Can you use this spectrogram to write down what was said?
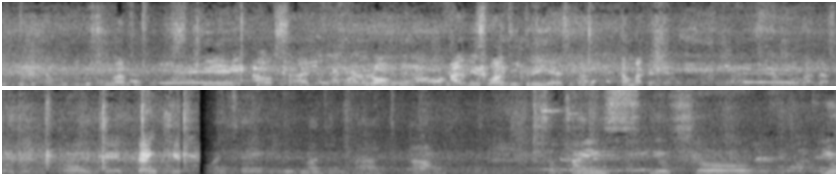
it's good they come. They, they shouldn't have to stay outside for long. At least one, two, three years, you can come back and then you can go back. That's all. it is. Okay, thank you. Nothing bad. Um, sometimes you feel you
